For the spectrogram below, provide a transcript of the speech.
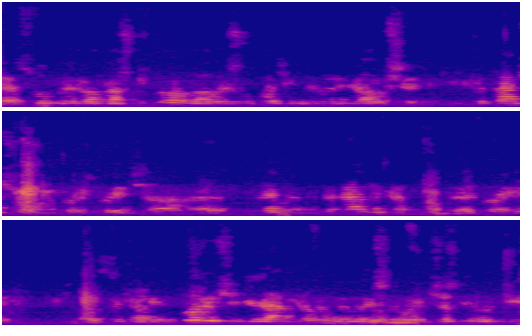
е, суд виграв нашу сторону, але що потім не виникало ще таких питань, що ми користуємося е, землями заказника на ну, території, це відтворюючі ділянки, але ми вирішили частину цих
